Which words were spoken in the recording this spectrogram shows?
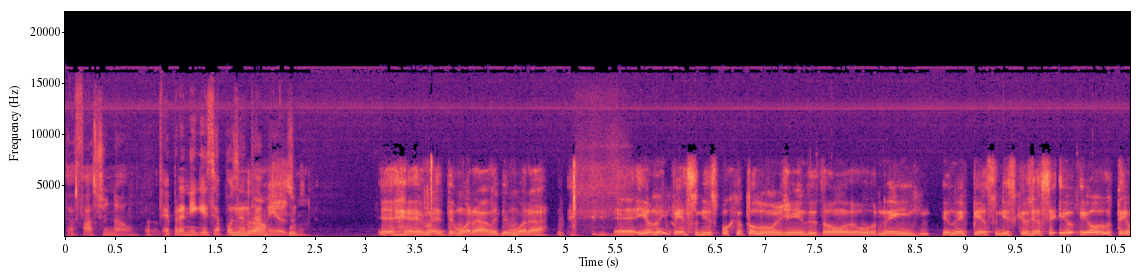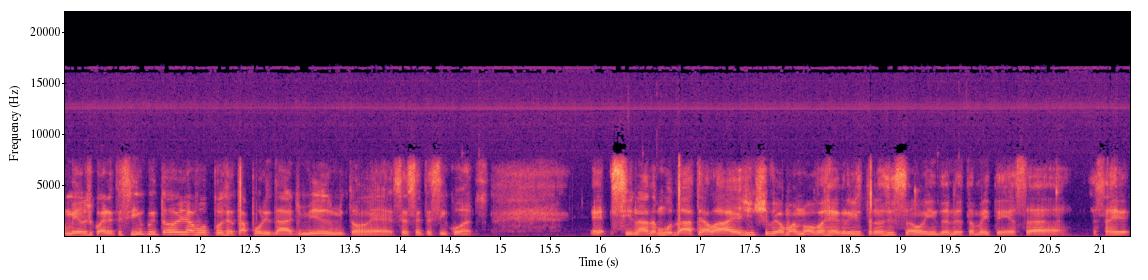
Tá fácil não. É para ninguém se aposentar não. mesmo. É, vai demorar, vai demorar. É, eu nem penso nisso porque eu tô longe ainda, então eu nem, eu nem penso nisso, que eu já sei. Eu, eu tenho menos de 45, então eu já vou aposentar por idade mesmo, então é 65 anos. É, se nada mudar até lá e a gente tiver uma nova regra de transição ainda, né? Também tem essa, essa, é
